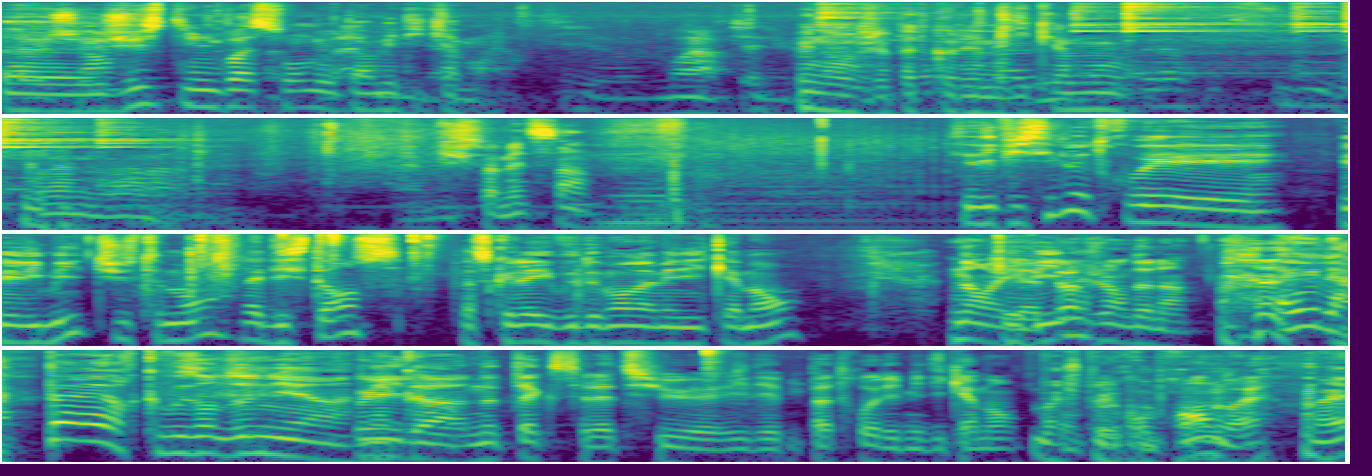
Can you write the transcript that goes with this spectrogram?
Euh, juste une boisson, mais pas un médicament. Mais non, je vais pas te coller un médicament. Quand même. euh, Je suis pas médecin. C'est difficile de trouver les limites justement, la distance, parce que là, il vous demande un médicament. Non, il a peur que j'en donne un. Ah, il a peur que vous en donniez un. Oui, il D'accord. a un autre texte là-dessus. euh, Il aime pas trop les médicaments. Bah, je peux le comprendre, ouais.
